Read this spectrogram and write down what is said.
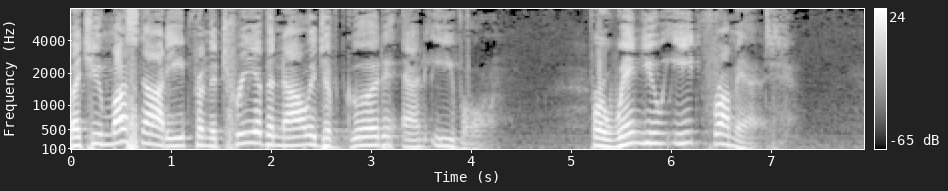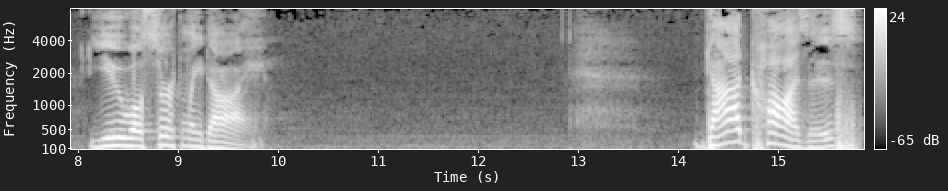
but you must not eat from the tree of the knowledge of good and evil. For when you eat from it, you will certainly die. God causes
